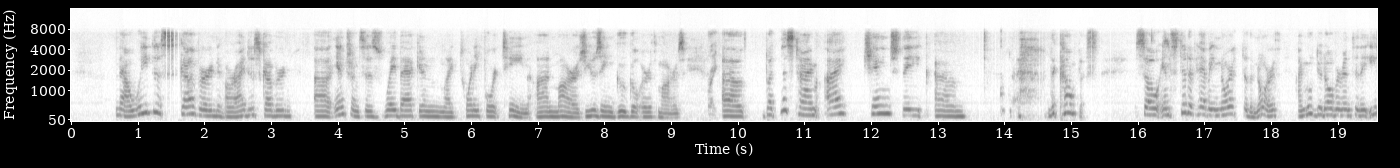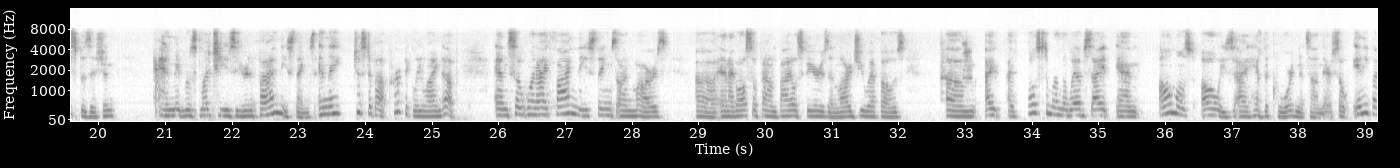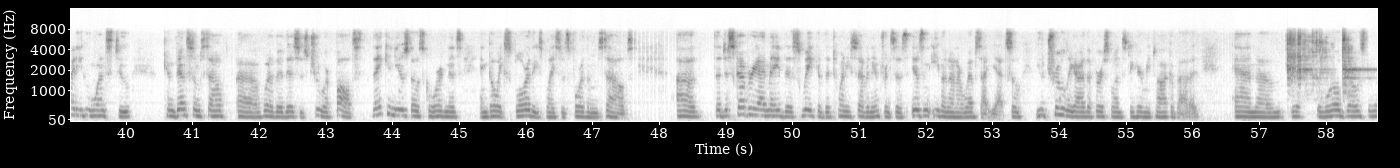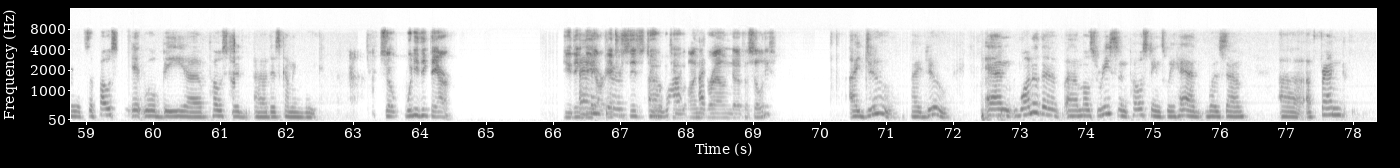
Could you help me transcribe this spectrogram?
Now, we discovered, or I discovered, uh, entrances way back in like 2014 on Mars using Google Earth Mars. Right. Uh, but this time I changed the um, the compass. So instead of having north to the north, I moved it over into the east position, and it was much easier to find these things. And they just about perfectly lined up. And so when I find these things on Mars, uh, and I've also found biospheres and large UFOs. Um, I, I post them on the website, and almost always I have the coordinates on there. So anybody who wants to convince themselves uh, whether this is true or false, they can use those coordinates and go explore these places for themselves. Uh, the discovery I made this week of the 27 entrances isn't even on our website yet. So you truly are the first ones to hear me talk about it. And um, if the world goes the way it's supposed to, it will be uh, posted uh, this coming week. So, what do you think they are? Do you think I they think are entrances to, uh, to underground I, uh, facilities? I do. I do. And one of the uh, most recent postings we had was um, uh, a friend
